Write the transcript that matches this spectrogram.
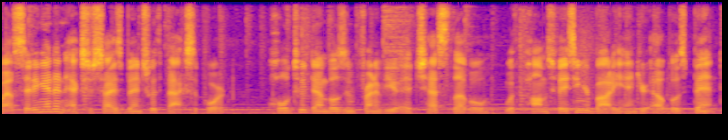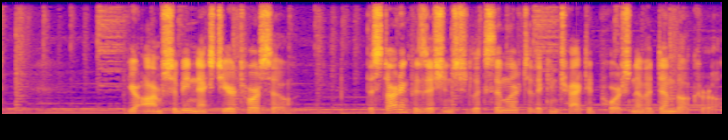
While sitting at an exercise bench with back support, hold two dumbbells in front of you at chest level with palms facing your body and your elbows bent. Your arms should be next to your torso. The starting position should look similar to the contracted portion of a dumbbell curl.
